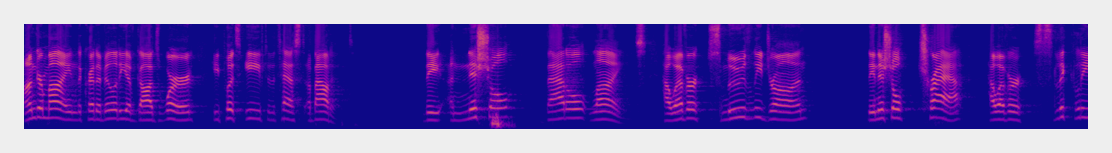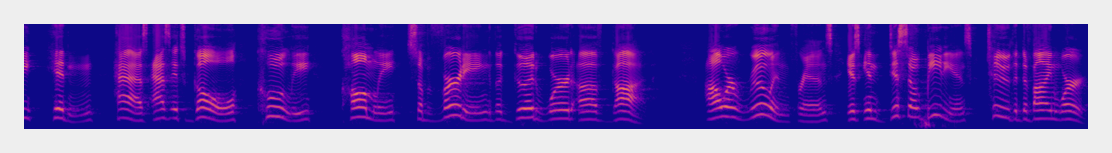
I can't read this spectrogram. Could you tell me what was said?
undermine the credibility of God's word, he puts Eve to the test about it. The initial battle lines, however smoothly drawn, the initial trap, however slickly hidden, has as its goal coolly, calmly subverting the good word of God. Our ruin, friends, is in disobedience to the divine word.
